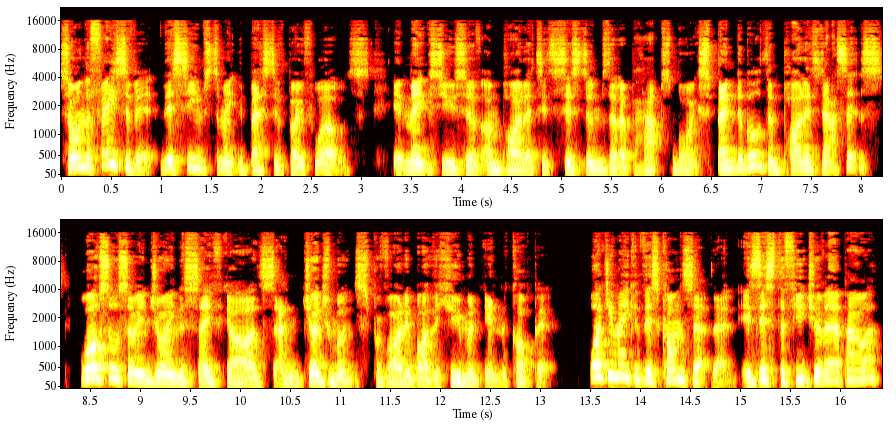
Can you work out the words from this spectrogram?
So, on the face of it, this seems to make the best of both worlds. It makes use of unpiloted systems that are perhaps more expendable than piloted assets, whilst also enjoying the safeguards and judgments provided by the human in the cockpit. What do you make of this concept then? Is this the future of air power?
